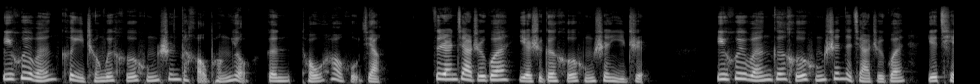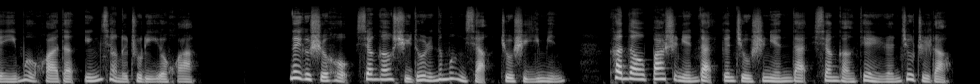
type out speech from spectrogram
李慧文可以成为何鸿燊的好朋友跟头号虎将，自然价值观也是跟何鸿燊一致。李慧文跟何鸿燊的价值观也潜移默化的影响了朱丽月华。那个时候，香港许多人的梦想就是移民。看到八十年代跟九十年代香港电影人就知道。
